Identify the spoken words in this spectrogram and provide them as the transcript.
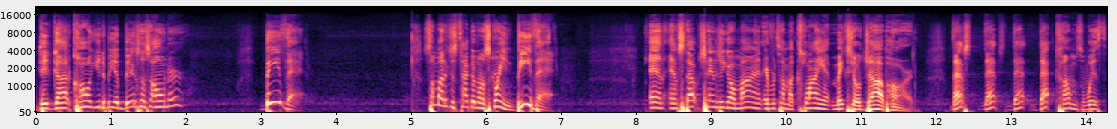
Did God call you to be a business owner? Be that. Somebody just type it on the screen. Be that. And and stop changing your mind every time a client makes your job hard. That's that's that that comes with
